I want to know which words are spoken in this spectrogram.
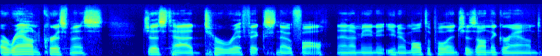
around Christmas. Just had terrific snowfall, and I mean, you know, multiple inches on the ground.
